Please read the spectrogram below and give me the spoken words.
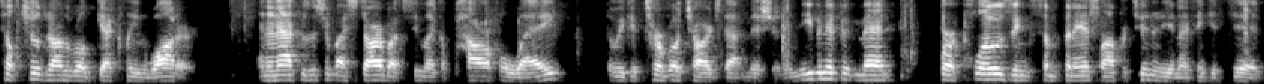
to help children around the world get clean water. And an acquisition by Starbucks seemed like a powerful way that we could turbocharge that mission. And even if it meant for closing some financial opportunity, and I think it did,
